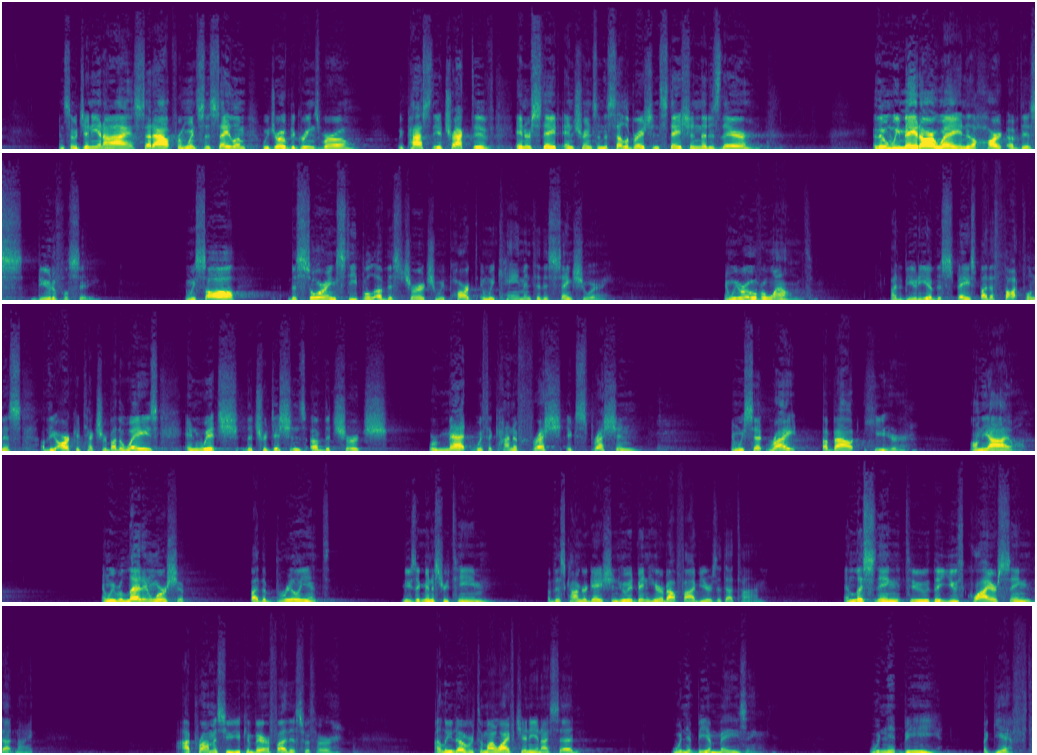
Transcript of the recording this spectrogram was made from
And so Jenny and I set out from Winston-Salem. We drove to Greensboro. We passed the attractive interstate entrance and the celebration station that is there. And then we made our way into the heart of this beautiful city. And we saw the soaring steeple of this church. We parked and we came into this sanctuary. And we were overwhelmed by the beauty of the space, by the thoughtfulness of the architecture, by the ways in which the traditions of the church were met with a kind of fresh expression. And we sat right about here on the aisle. And we were led in worship by the brilliant music ministry team of this congregation who had been here about five years at that time and listening to the youth choir sing that night. I promise you, you can verify this with her. I leaned over to my wife, Jenny, and I said, Wouldn't it be amazing? Wouldn't it be a gift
